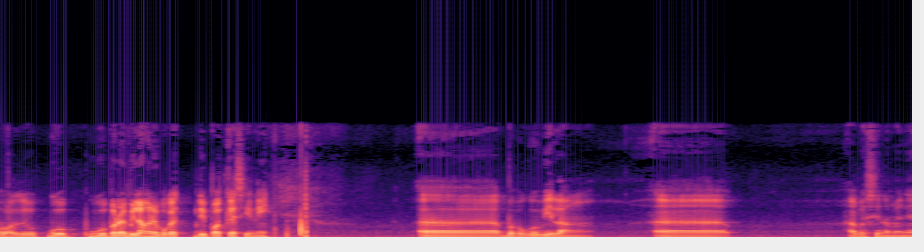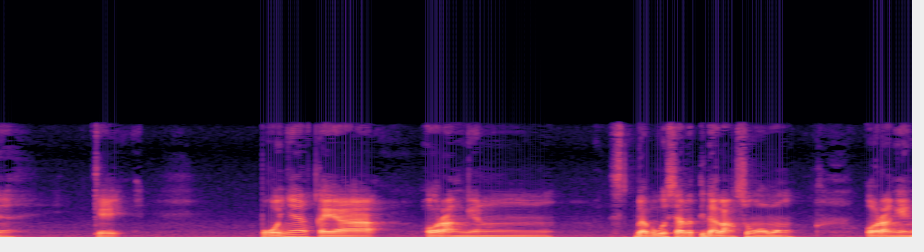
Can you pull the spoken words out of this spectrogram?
waktu gue gue pernah bilang di podcast, di podcast ini eh bapak gue bilang eh apa sih namanya kayak pokoknya kayak orang yang bapak gue secara tidak langsung ngomong orang yang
